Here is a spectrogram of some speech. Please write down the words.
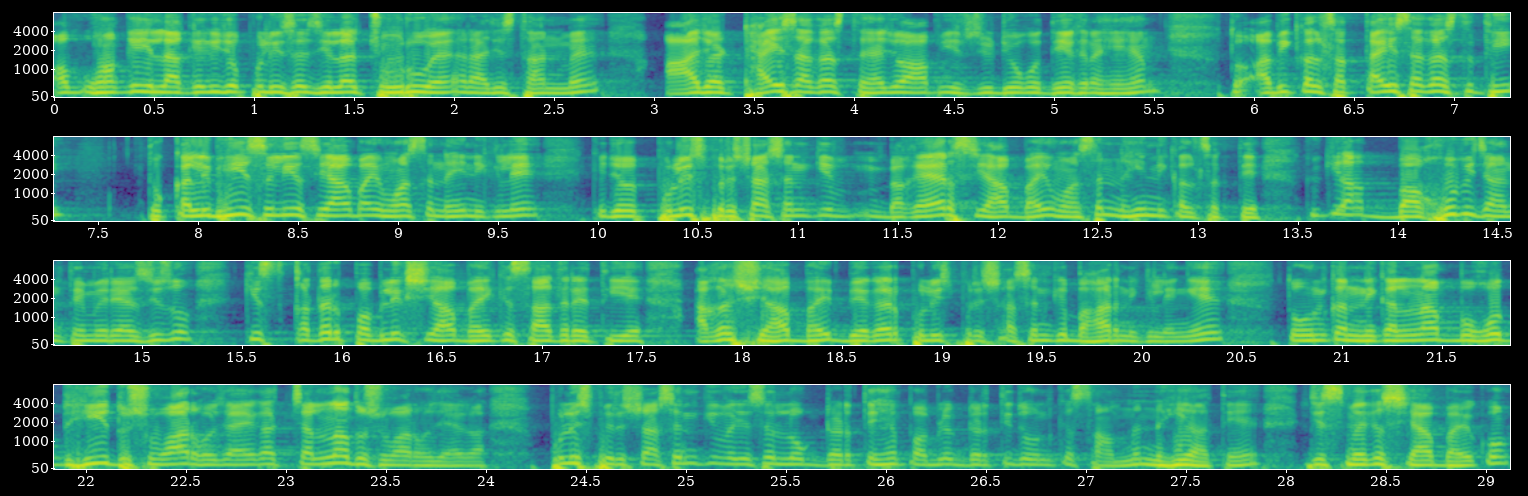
अब वहाँ के इलाके की जो पुलिस है, ज़िला चूरू है राजस्थान में, आज 28 अगस्त है जो आप इस वीडियो को देख रहे हैं। तो अभी कल 27 अगस्त थी तो कल भी इसलिए सियाब भाई वहाँ से नहीं निकले कि जो पुलिस प्रशासन के बगैर सियाब भाई वहाँ से नहीं निकल सकते। क्योंकि आप बाखूबी जानते हैं मेरे अजीज़ों, किस कदर पब्लिक सियाब भाई के साथ रहती है। अगर सियाब भाई बगैर पुलिस प्रशासन के बाहर निकलेंगे तो उनका निकलना बहुत ही दुशवार हो जाएगा, चलना दुशवार हो जाएगा। पुलिस प्रशासन की वजह से लोग डरते हैं, पब्लिक डरती तो उनके सामने नहीं आते हैं, जिसमें कि सियाब भाई को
